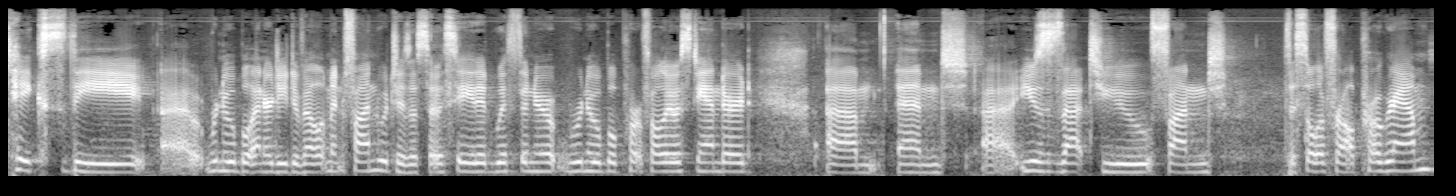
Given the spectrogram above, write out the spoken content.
takes the uh, Renewable Energy Development Fund, which is associated with the Renewable Portfolio Standard, um, and uh, uses that to fund the Solar for All program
